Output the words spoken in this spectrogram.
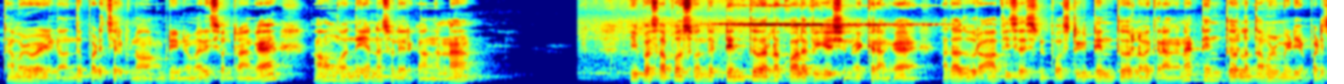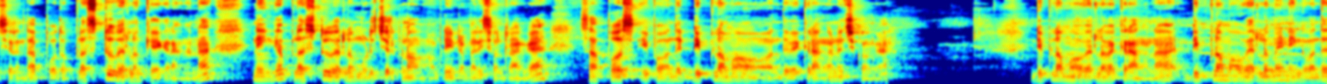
தமிழ் வழியில் வந்து படிச்சிருக்கணும் அப்படின்ற மாதிரி சொல்கிறாங்க அவங்க வந்து என்ன சொல்லியிருக்காங்கன்னா இப்போ சப்போஸ் வந்து டென்த்து வரலாம் குவாலிஃபிகேஷன் வைக்கிறாங்க. அதாவது ஒரு ஆஃபீஸ் அசிஸ்டன்ட் போஸ்ட்டுக்கு டென்த்து வரலாம் வைக்கிறாங்கன்னா டென்த்து வரலாம் தமிழ் மீடியம் படிச்சிருந்தா போதும். ப்ளஸ் டூ வரலாம் கேட்குறாங்கன்னா நீங்கள் ப்ளஸ் டூ வரலாம் முடிச்சிருக்கணும் அப்படின்ற மாதிரி சொல்கிறாங்க சப்போஸ் இப்போ வந்து டிப்ளமோ வந்து வைக்கிறாங்கன்னு வச்சுக்கோங்க. டிப்ளமோ வரல வைக்கிறாங்கன்னா டிப்ளமோ வரலுமே நீங்கள் வந்து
